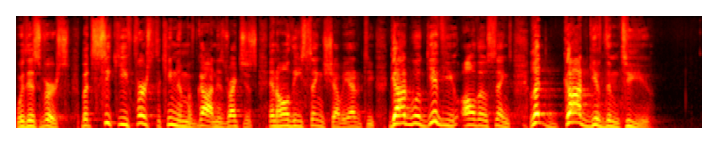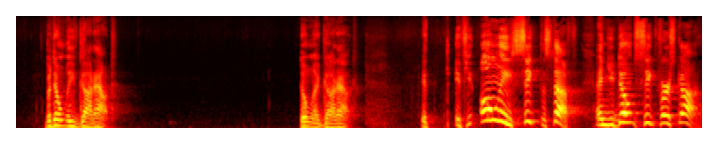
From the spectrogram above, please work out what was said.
with this verse. But seek ye first the kingdom of God and his righteousness, and all these things shall be added to you. God will give you all those things. Let God give them to you. But don't leave God out. Don't let God out. If, if you only seek the stuff and you don't seek first God,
